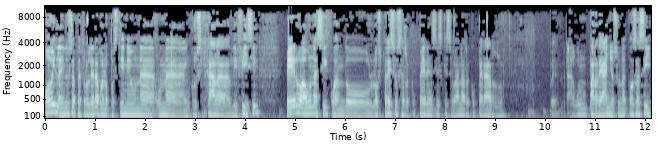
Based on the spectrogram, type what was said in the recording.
Hoy la industria petrolera, bueno, pues tiene una, una encrucijada difícil, pero aún así cuando los precios se recuperen, si es que se van a recuperar eh, algún par de años, una cosa así,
